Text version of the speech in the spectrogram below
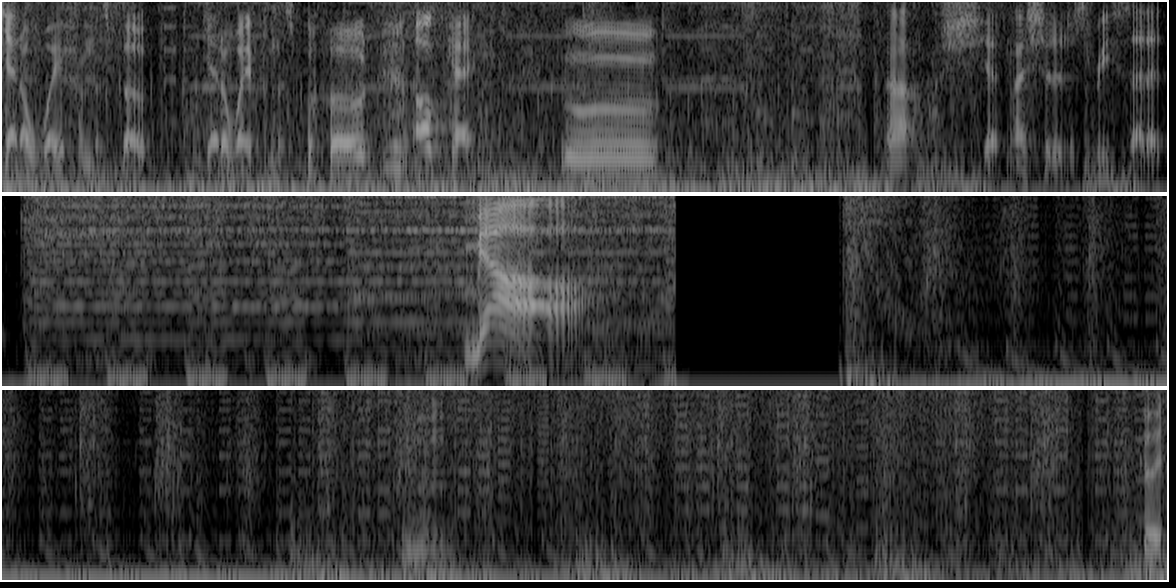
get away from this boat. Get away from this boat. Okay. Ooh. Oh, shit. I should have just reset it. Meow. Hmm. Good.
